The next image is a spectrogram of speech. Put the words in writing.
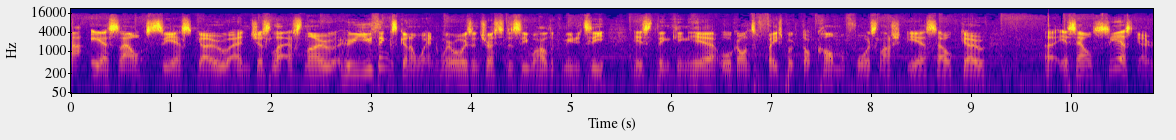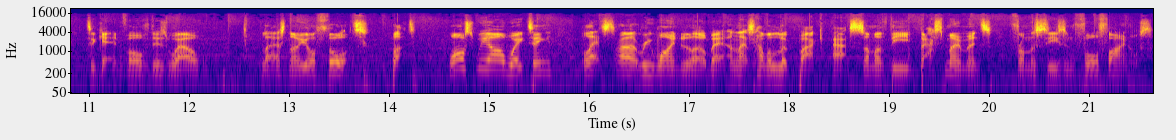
at ESL CSGO and just let us know who you think is going to win. We're always interested to see what, how the community is thinking here. Or go on to facebook.com forward slash ESL Go, uh, ESL CSGO to get involved as well. Let us know your thoughts. But whilst we are waiting, let's uh, rewind a little bit and let's have a look back at some of the best moments from the Season 4 finals.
